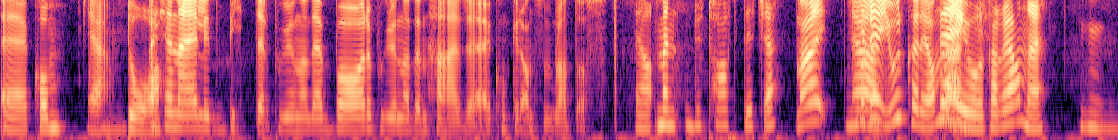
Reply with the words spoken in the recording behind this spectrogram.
eh, kom. Ja. Da Jeg kjenner jeg er litt bitter av det, bare av denne eh, konkurransen blant oss. ja, Men du tapte ikke. Nei, Ja. for det gjorde Karianne. Det gjorde Karianne. Mm.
